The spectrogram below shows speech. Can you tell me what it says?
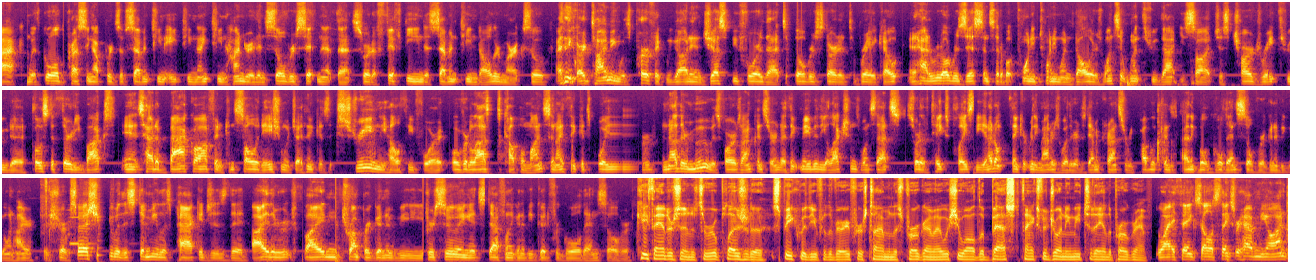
whack with gold pressing upwards of 17, 18, 1900 and silver sitting at that sort of 15 to 17 dollar mark. So I think our timing was perfect. We got in just before that silver started to break out. It had a real resistance at about 20, 21 dollars. Once it went through that, you saw it just charge right through to close to 30 bucks. And it's had a back off and consolidation, which I think is extremely healthy for it over the last couple months. And I think it's poised for another move as far as I'm concerned. I think maybe the elections, once that sort of takes place, and I don't think it really matters whether it's Democrats or Republicans. I think both gold and silver are going to be going higher for sure, especially with the stimulus packages that either Biden Trump are going to be pursuing. It's definitely going to be good for gold and silver. Keith Anderson, it's a real pleasure to speak with you for the very first time in this program. I wish you all the best. Thanks for joining me today in the program. Why, thanks, Ellis. Thanks for having me on,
